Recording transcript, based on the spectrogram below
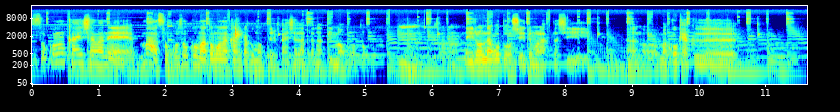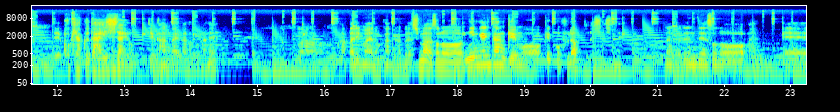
そこの会社はねまあそこそこまともな感覚持ってる会社だったなって今思うと。思ううん。でいろんなことを教えてもらったしあの、まあ、顧客で顧客大事だよっていう考え方とかね、うん、当たり前の感覚だしまあその人間関係も結構フラットでしたしねなんか全然その、えー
